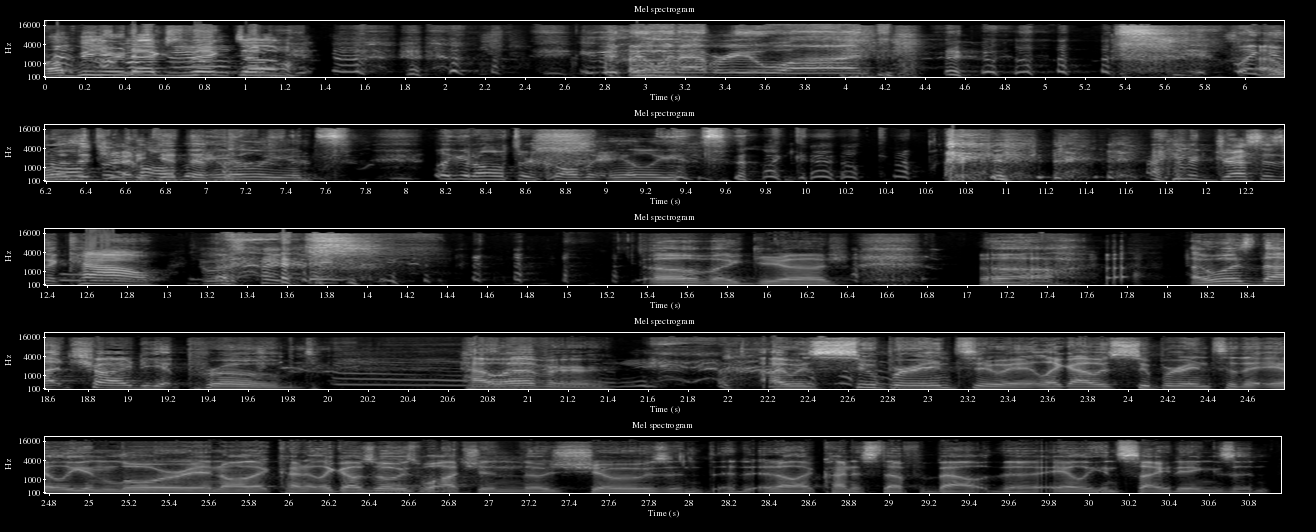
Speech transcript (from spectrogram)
I'll be your next victim. You can do whatever you want. it's like I wasn't trying to get the aliens. Like an altar called the aliens. I even dressed as a cow. It was like Oh my gosh. Oh, I was not trying to get probed. Oh, However, I was super into it. Like I was super into the alien lore and all that kind of like I was always watching those shows and, and all that kind of stuff about the alien sightings and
